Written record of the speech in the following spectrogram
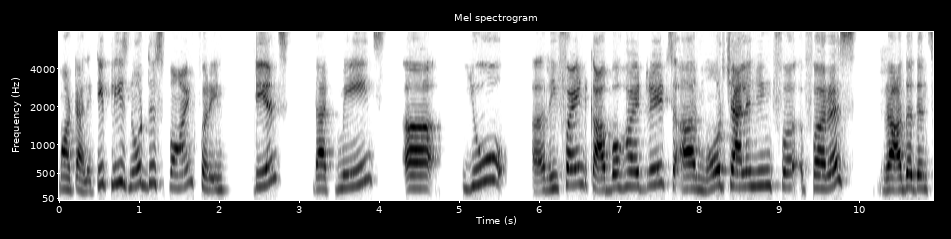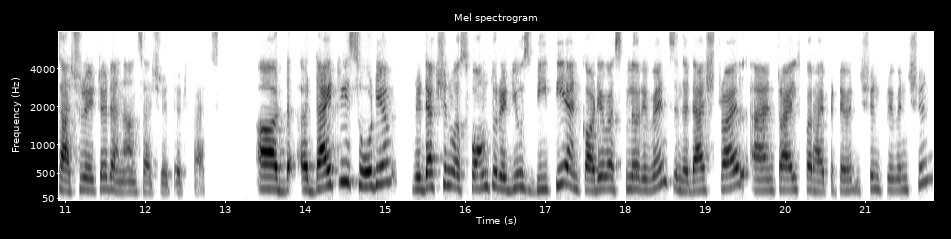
mortality. Please note this point for Indians. That means uh, you uh, refined carbohydrates are more challenging for, for us rather than saturated and unsaturated fats. uh, uh, dietary sodium reduction was found to reduce BP and cardiovascular events in the DASH trial and trials for hypertension prevention.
